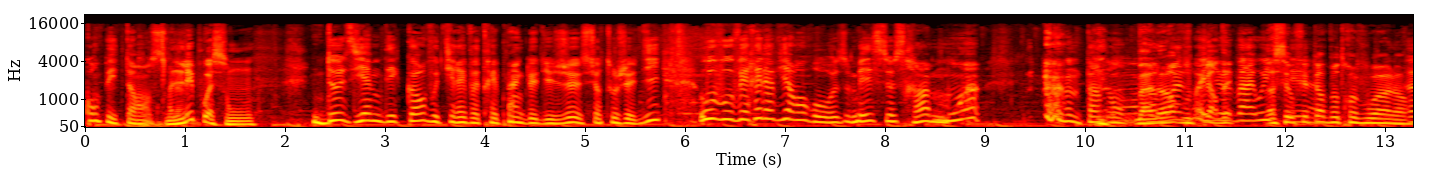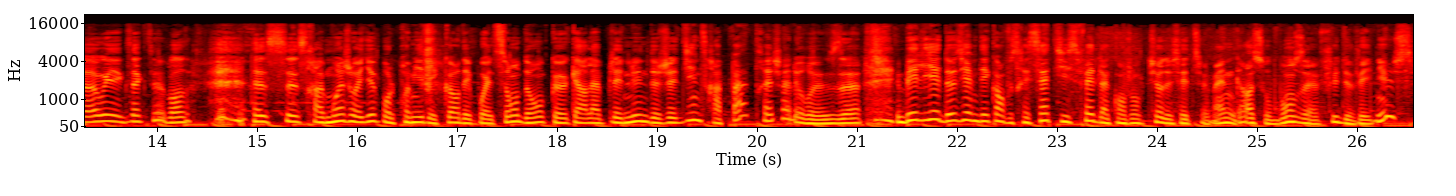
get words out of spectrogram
compétences. Les poissons. Deuxième décan, vous tirez votre épingle du jeu, surtout jeudi, où vous verrez la vie en rose, mais ce sera moins. Pardon. Bah alors, vous joyeux. perdez- Bah oui, Ah, ça vous fait euh, perdre votre voix alors. ah oui, exactement. Euh, Ce sera moins joyeux pour le premier décan des poissons, donc, euh, car la pleine lune de jeudi ne sera pas très chaleureuse. Bélier, deuxième décan, vous serez satisfait de la conjoncture de cette semaine grâce aux bons influx de Vénus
